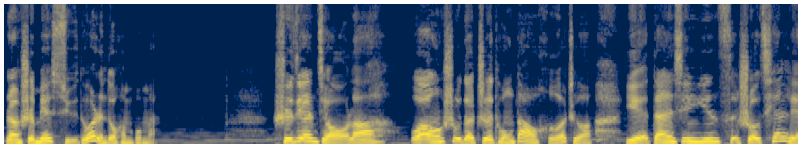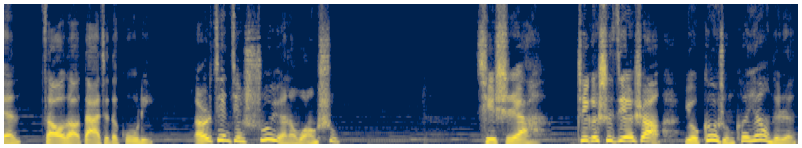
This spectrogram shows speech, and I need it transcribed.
让身边许多人都很不满。时间久了，王树的志同道合者也担心因此受牵连，遭到大家的孤立，而渐渐疏远了王树。其实啊。这个世界上有各种各样的人，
